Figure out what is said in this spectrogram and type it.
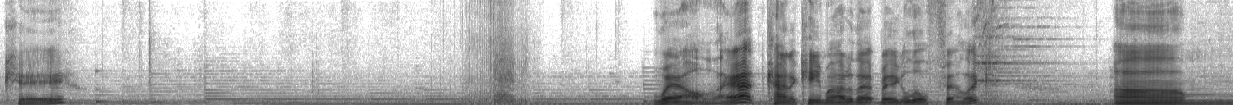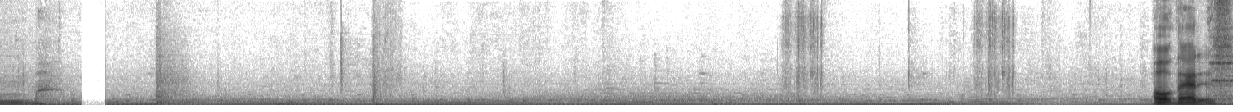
Okay. Well, that kind of came out of that bag a little phallic. Um... Oh, that is...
